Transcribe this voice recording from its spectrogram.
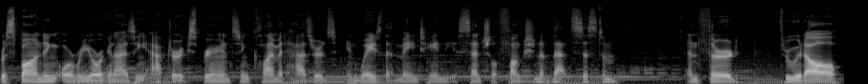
responding or reorganizing after experiencing climate hazards in ways that maintain the essential function of that system. And third, through it all,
